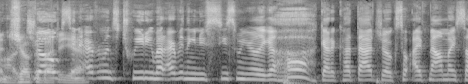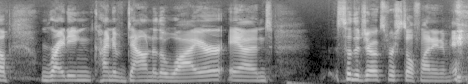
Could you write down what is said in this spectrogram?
A uh, joke jokes, it, and everyone's tweeting about everything, and you see something, you're like, oh, got to cut that joke. So I found myself writing kind of down to the wire, and so the jokes were still funny to me.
